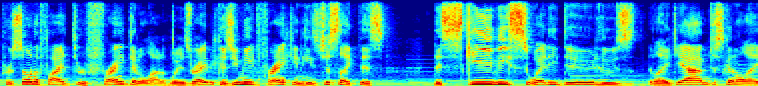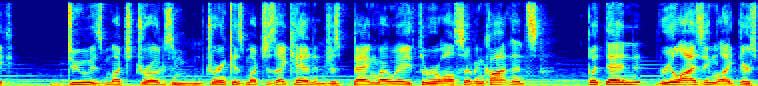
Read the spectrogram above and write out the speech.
personified through Frank in a lot of ways, right? Because you meet Frank and he's just like this this skeevy, sweaty dude who's like, yeah, I'm just gonna like do as much drugs and drink as much as I can and just bang my way through all seven continents. But then realizing like there's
